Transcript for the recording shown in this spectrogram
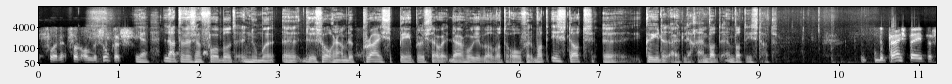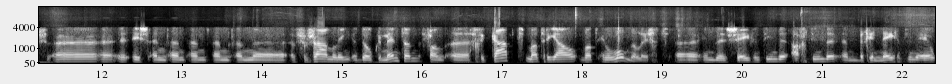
voor, voor onderzoekers. Ja, laten we eens een voorbeeld noemen. de zogenaamde price papers, daar, daar, hoor je wel wat over. Wat is dat? kun je dat uitleggen? En wat, en wat is dat? De prijspapers uh, is een, een, een, een, een uh, verzameling documenten van gekaapt materiaal wat in Londen ligt. in de 17e, 18e en begin 19e eeuw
